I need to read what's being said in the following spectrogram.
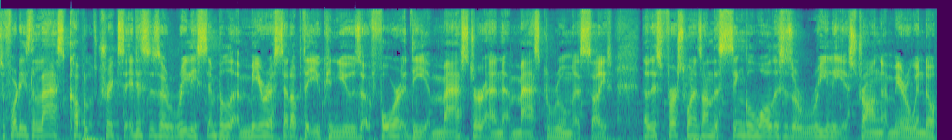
So for these last couple of tricks, this is a really simple mirror setup that you can use for the master and mask room site. Now this first one is on the single wall. This is a really strong mirror window,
